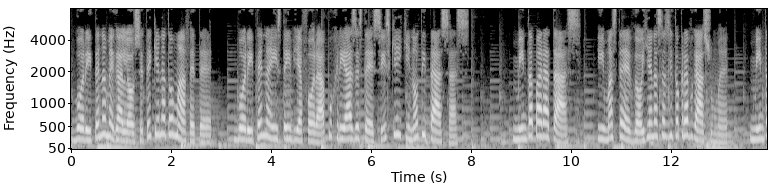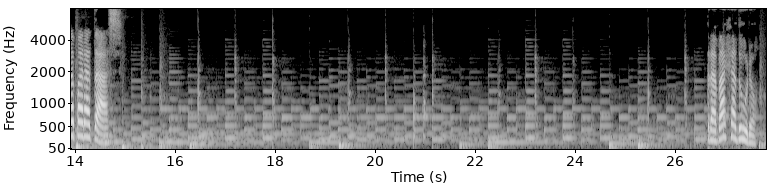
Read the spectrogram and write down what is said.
Μπορείτε να μεγαλώσετε και να το μάθετε. Μπορείτε να είστε η διαφορά που χρειάζεστε εσείς και η κοινότητά σας. Μην τα παρατάς. Είμαστε εδώ για να σας ζητοκραυγάσουμε. Μην τα παρατάς. Trabaja duro.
